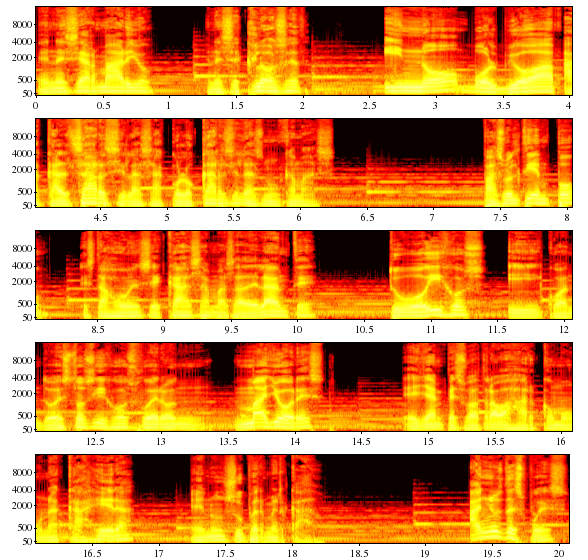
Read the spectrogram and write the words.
en ese armario, en ese closet, y no volvió a, calzárselas, a colocárselas nunca más. Pasó el tiempo, esta joven se casa más adelante, tuvo hijos y cuando estos hijos fueron mayores, ella empezó a trabajar como una cajera en un supermercado. Años después,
